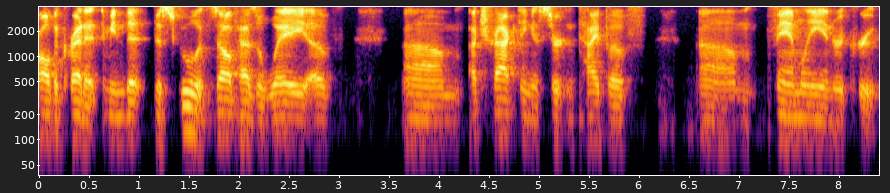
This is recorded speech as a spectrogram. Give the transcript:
all the credit. I mean the the school itself has a way of um, attracting a certain type of um, family and recruit.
